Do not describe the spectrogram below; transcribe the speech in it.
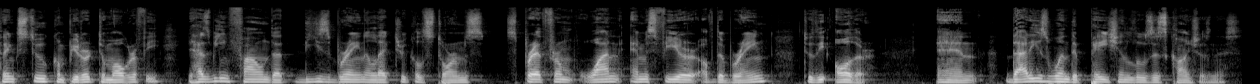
Thanks to computer tomography, it has been found that these brain electrical storms spread from one hemisphere of the brain to the other, and that is when the patient loses consciousness.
